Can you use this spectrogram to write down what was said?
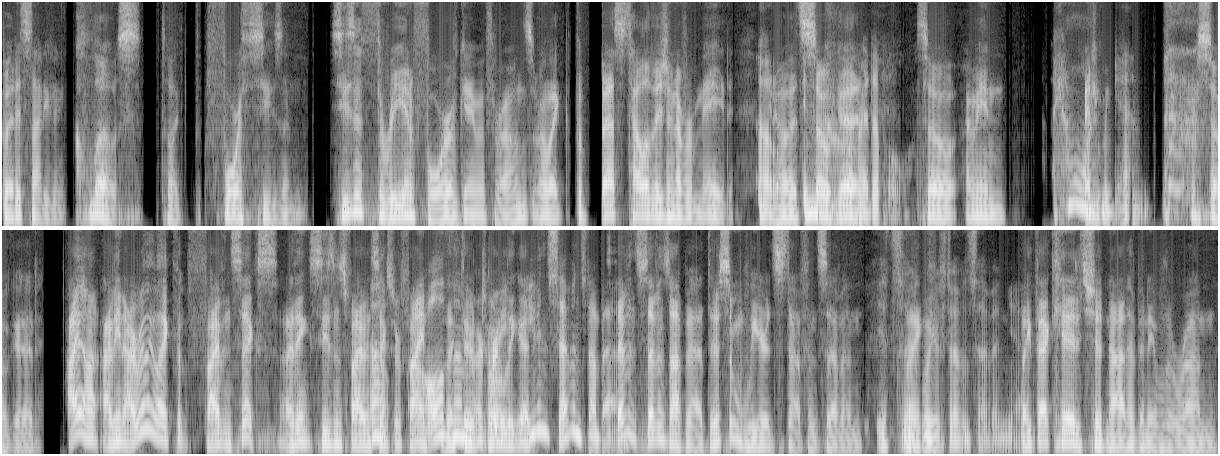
but it's not even close to like the fourth season. Season three and four of Game of Thrones are like the best television ever made. Oh, know, it's so good. Incredible. So I mean, I kind of to watch them again. they're so good. I uh, I mean I really like the five and six. I think seasons five and Oh, six are fine. All of like them they're are totally great. good. Even seven's not bad. Seven seven's not bad. There's some weird stuff in seven. It's like- weird stuff in seven. Yeah. Like that kid should not have been able to run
